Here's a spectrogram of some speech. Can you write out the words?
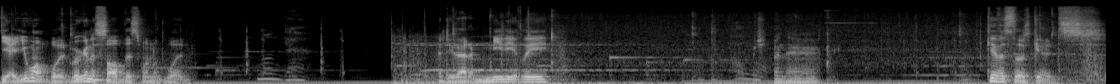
Yeah, you want wood. We're gonna solve this one with wood. I do that immediately. Put you in there. Give us those goods.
